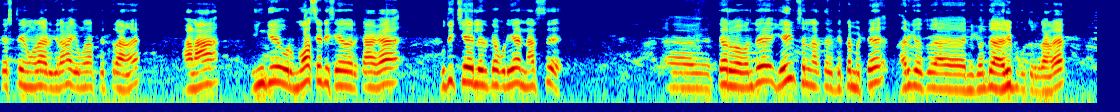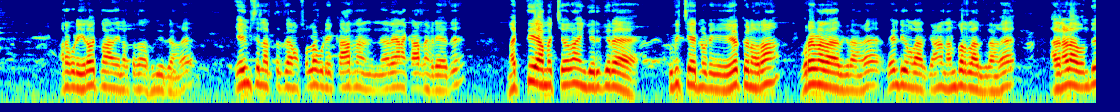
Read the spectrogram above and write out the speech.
டெஸ்ட்டும் இவங்க தான் எடுக்கிறாங்க. இவங்க தான் திருத்துறாங்க. ஆனால் இங்கு ஒரு மோசடி செய்வதற்காக புதுச்சேரியில் இருக்கக்கூடிய நர்ஸு தேர்வை வந்து எய்ம்ஸில் நடத்த திட்டமிட்டு அறிக்கை இன்றைக்கி இன்னைக்கு வந்து அறிவிப்பு கொடுத்துருக்காங்க. வரக்கூடிய இருபத்தி நாலாவது நடத்துறதாக சொல்லியிருக்காங்க. எய்ம்ஸில் நடத்துறது அவங்க சொல்லக்கூடிய காரணம் நிறையான காரணம் கிடையாது. மத்திய அமைச்சரும் இங்கே இருக்கிற புதுச்சேரியினுடைய இயக்குனரும் உறவினராக இருக்கிறாங்க. வேண்டியவங்களாக இருக்காங்க நண்பர்களாக இருக்கிறாங்க. அதனால் வந்து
